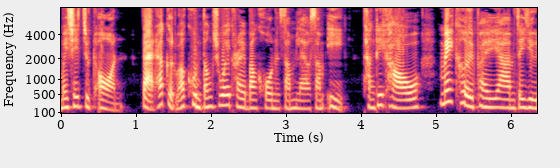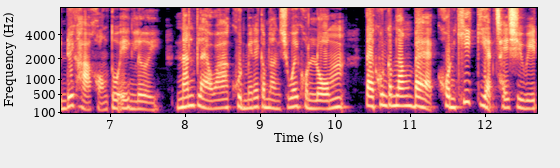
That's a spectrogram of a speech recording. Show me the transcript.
ไม่ใช่จุดอ่อน แต่ถ้าเกิดว่าคุณต้องช่วยใครบางคนซ้ำแล้วซ้ำอีก ทั้งที่เขาไม่เคยพยายามจะยืนด้วยขาของตัวเองเลย นั่นแปลว่าคุณไม่ได้กำลังช่วยคนล้ม แต่คุณกำลังแบกคนขี้เกียจใช้ชีวิต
